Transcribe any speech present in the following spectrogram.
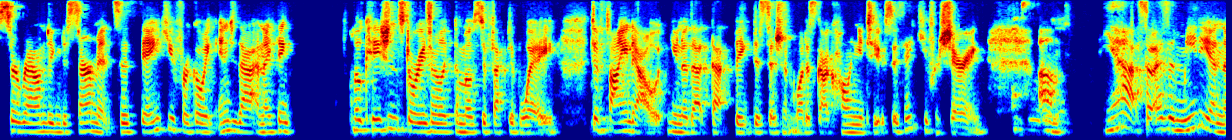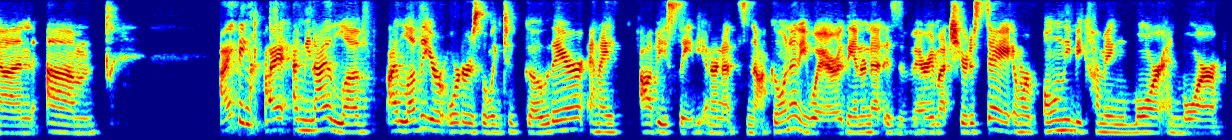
surrounding discernment. So thank you for going into that. And I think vocation stories are like the most effective way to find out you know that that big decision what is god calling you to. So thank you for sharing. Um, yeah so as a media nun um, i think i i mean i love i love that your order is willing to go there and i obviously the internet's not going anywhere. The internet is very much here to stay and we're only becoming more and more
